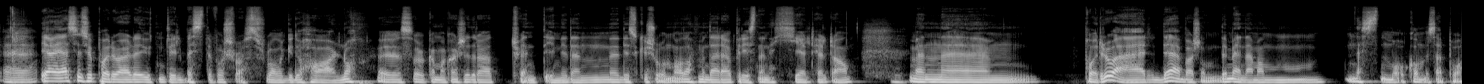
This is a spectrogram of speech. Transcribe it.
Uh, Ja, jeg syns Porro er det uten tvil beste forsvarsvalget du har nå. Uh, Så kan man kanskje dra Trent inn i den eh, diskusjonen nå, da, men der er jo prisen en helt, helt annen. Men uh, Porro er Det er bare sånn, det mener jeg man nesten må komme seg på.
